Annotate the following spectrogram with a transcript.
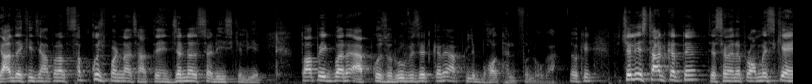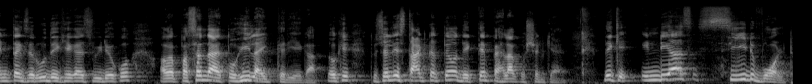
याद रखिए जहाँ पर आप सब कुछ पढ़ना चाहते हैं, जनरल स्टडीज़ के लिए तो आप एक बार ऐप को ज़रूर विज़िट करें, आपके लिए बहुत हेल्पफुल होगा। ओके? तो चलिए स्टार्ट करते हैं। जैसे मैंने प्रॉमिस किया, एंड तक ज़रूर देखिएगा इस वीडियो को। अगर पसंद आए तो ही लाइक करिएगा। ओके? तो चलिए स्टार्ट करते हैं और देखते हैं पहला क्वेश्चन क्या है। देखिए India seed vault,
